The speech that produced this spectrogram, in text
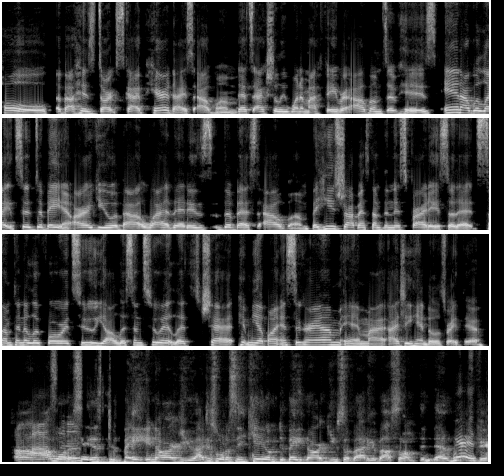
poll about his Dark Sky Paradise album. That's actually one of my favorite albums of his. And I would like to debate and argue about why that is the best album. But he's dropping something this Friday, so that's something to look forward to. Y'all listen to it. Let's chat. Hit me up on Instagram and my IG handle is right there. Uh, I want to see this debate and argue. I just want to see Kim debate and argue somebody about something. That would Yes, be very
